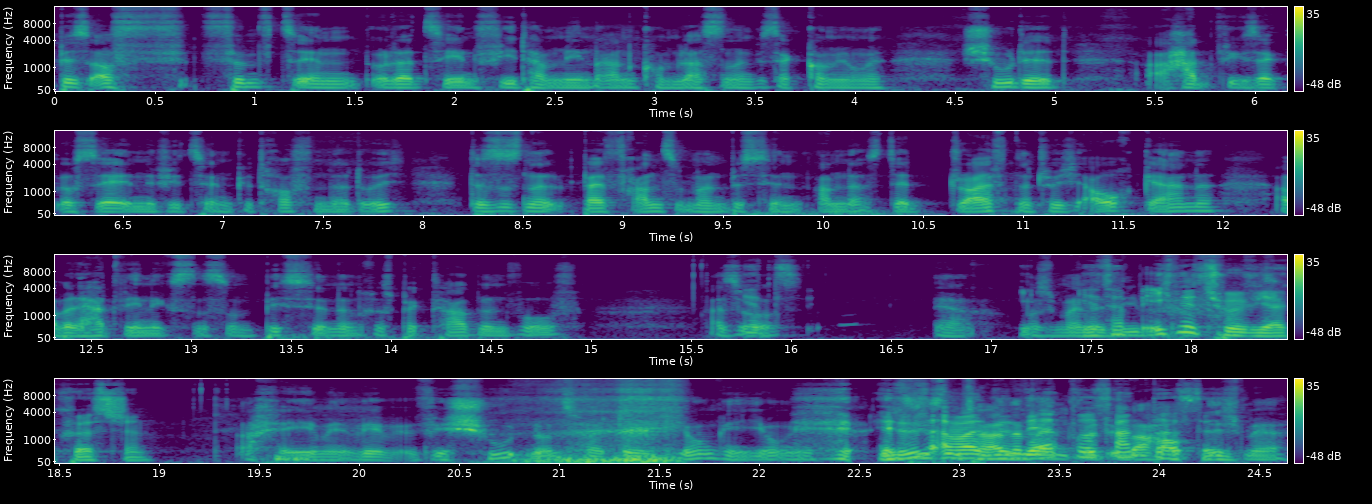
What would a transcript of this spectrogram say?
bis auf 15 oder 10 Feet haben die ihn rankommen lassen und gesagt, komm Junge, shoot it. Hat, wie gesagt, auch sehr ineffizient getroffen dadurch. Das ist ne, bei Franz immer ein bisschen anders. Der drivet natürlich auch gerne, aber der hat wenigstens so ein bisschen einen respektablen Wurf. Also, jetzt, ja, muss ich meine Jetzt habe ich eine Trivia-Question. Ach hey, wir, wir shooten uns heute durch. Junge, Junge. Es ist aber Tournament wird überhaupt nicht mehr,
